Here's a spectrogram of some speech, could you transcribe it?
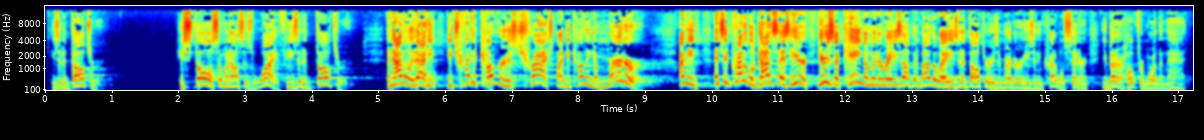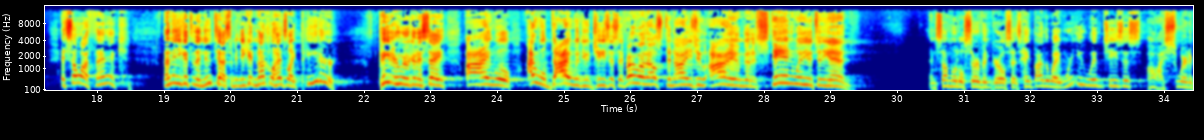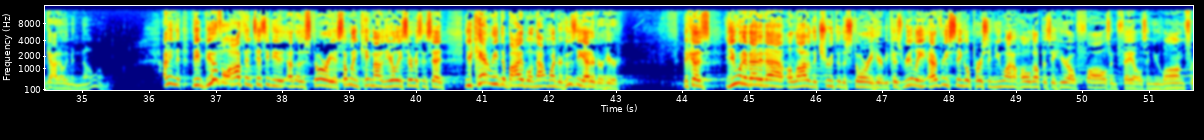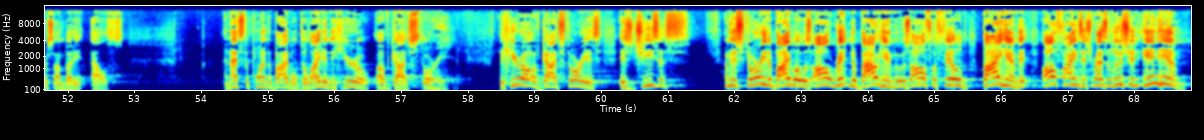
He's an adulterer. He stole someone else's wife. He's an adulterer. And not only that, he, he tried to cover his tracks by becoming a murderer. I mean, it's incredible. God says, here, here's the king I'm going to raise up. And by the way, he's an adulterer, he's a murderer, he's an incredible sinner. You better hope for more than that. It's so authentic. And then you get to the New Testament, you get knuckleheads like Peter. Peter who are going to say, I will, I will die with you, Jesus. If everyone else denies you, I am going to stand with you to the end. And some little servant girl says, Hey, by the way, weren't you with Jesus? Oh, I swear to God, I don't even know him. I mean, the, the, beautiful authenticity of the story is someone came out of the early service and said, You can't read the Bible and not wonder who's the editor here? Because you would have edited out a lot of the truth of the story here, because really every single person you want to hold up as a hero falls and fails, and you long for somebody else. And that's the point of the Bible delight in the hero of God's story. The hero of God's story is, is Jesus. I mean, the story of the Bible, was all written about him. It was all fulfilled by him. It all finds its resolution in him.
